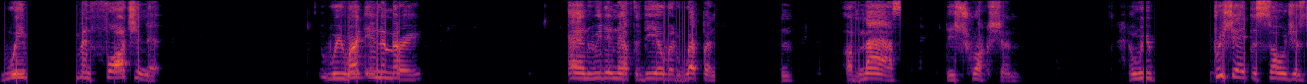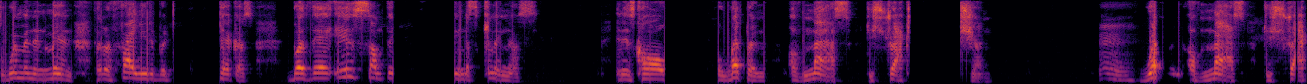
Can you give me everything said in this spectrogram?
we've been fortunate we weren't in the military, and we didn't have to deal with weapons of mass destruction. And we appreciate the soldiers, the women and men that are fighting to protect us. But there is something that's killing us. It is called a weapon of mass distraction. Mm. Weapon of mass distraction.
